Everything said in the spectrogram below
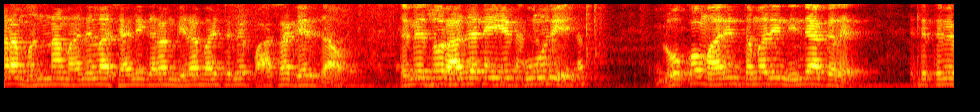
મારા મનના માનેલા શાલીગ્રામ મીરાબાઈ તમે પાછા ઘેર જાઓ. તમે છો રાજાની એક કુંવરી લોકો મારીને તમારી નિંદા કરે, એટલે તમે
